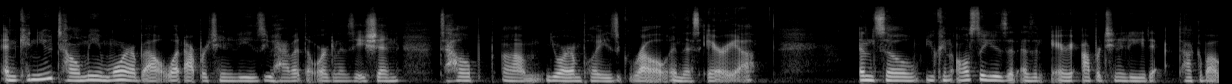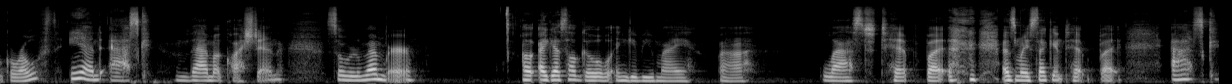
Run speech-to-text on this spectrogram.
And can you tell me more about what opportunities you have at the organization to help um, your employees grow in this area? And so you can also use it as an area opportunity to talk about growth and ask them a question. So remember, I guess I'll go and give you my uh, last tip, but as my second tip, but ask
